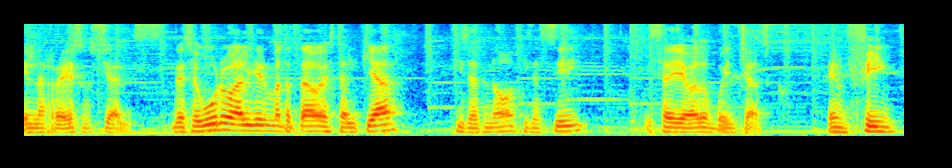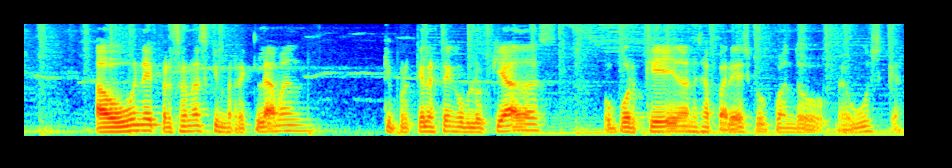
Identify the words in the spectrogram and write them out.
en las redes sociales. De seguro alguien me ha tratado de stalkear, quizás no, quizás sí, y se ha llevado un buen chasco. En fin, Aún hay personas que me reclaman que por qué las tengo bloqueadas o por qué no desaparezco cuando me buscan.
